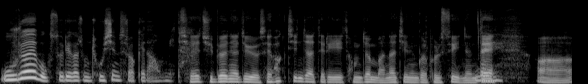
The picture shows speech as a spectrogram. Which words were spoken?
우려의 목소리가 좀 조심스럽게 나옵니다. 제 주변에도 요새 확진자들이 점점 많아지는 걸 볼 수 있는데 네. 어,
